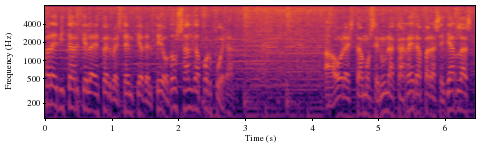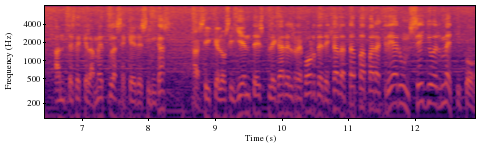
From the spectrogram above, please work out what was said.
para evitar que la efervescencia del CO2 salga por fuera. Ahora estamos en una carrera para sellarlas antes de que la mezcla se quede sin gas. Así que lo siguiente es plegar el reborde de cada tapa para crear un sello hermético,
